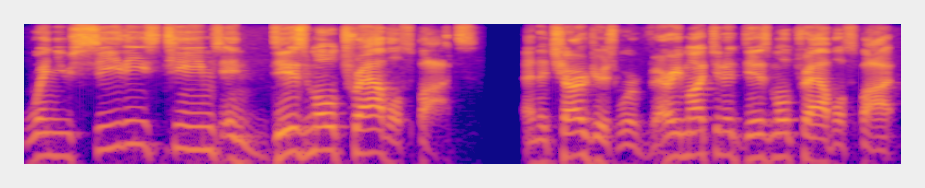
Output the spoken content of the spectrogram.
when you see these teams in dismal travel spots, and the Chargers were very much in a dismal travel spot,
